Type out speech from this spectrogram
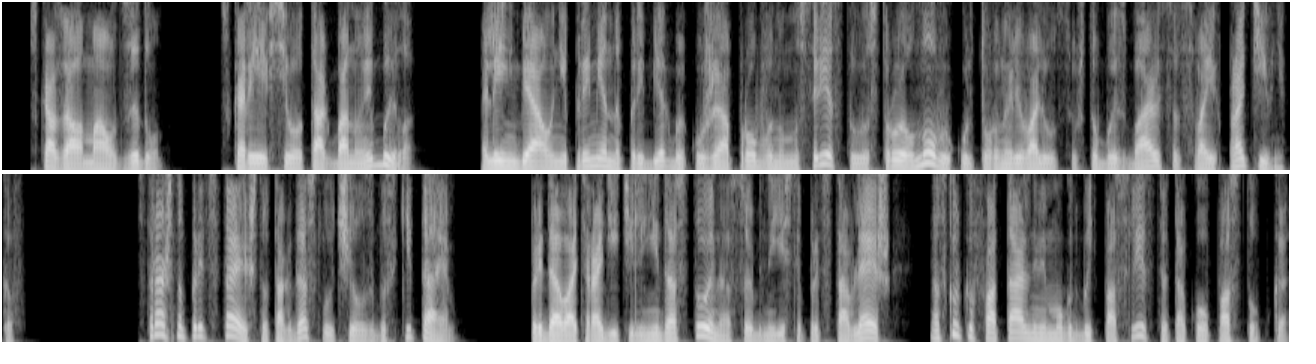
— сказал Мао Цзэдун. Скорее всего, так бы оно и было. Линь Бяо непременно прибег бы к уже опробованному средству и устроил новую культурную революцию, чтобы избавиться от своих противников. Страшно представить, что тогда случилось бы с Китаем. Предавать родителей недостойно, особенно если представляешь, насколько фатальными могут быть последствия такого поступка.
